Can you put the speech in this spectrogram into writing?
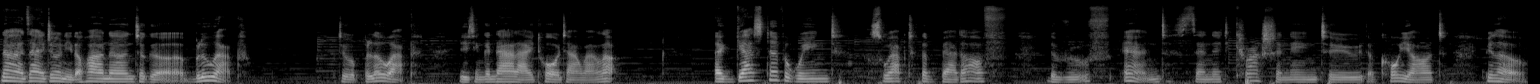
那在这里的话呢，这个 blew up，这个 blow up 已经跟大家来拓展完了。A gust of wind swept the bed off the roof and sent it crashing into the courtyard below.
